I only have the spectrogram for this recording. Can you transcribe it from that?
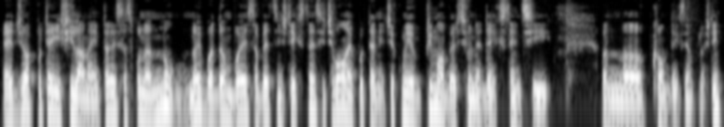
Edge ar putea ieși la înaintare să spună nu, noi vă dăm voie să aveți niște extensii ceva mai puternice, cum e prima versiune de extensii în uh, Chrome, de exemplu, știi?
